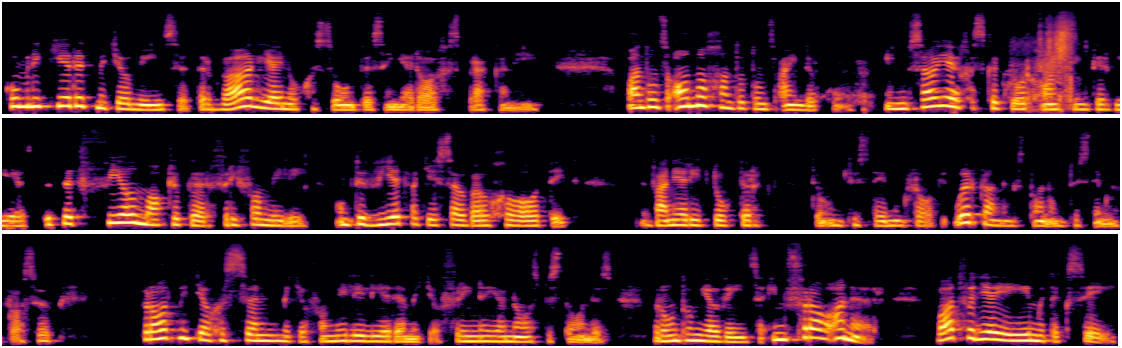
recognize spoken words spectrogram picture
Kommunikeer dit met jou mense terwyl jy nog gesond is en jy daai gesprek kan hê. Want ons almal gaan tot ons einde kom. En sou jy 'n geskikte orgaanskenker wees, is dit veel makliker vir die familie om te weet wat jy sou wou gehad het wanneer die dokter om toestemming vra of die oorplantingsplan om toestemming vra. So praat met jou gesin, met jou familielede, met jou vriende, jou naasbestaandes rondom jou wense en vra ander, wat wil jy hê moet ek sê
